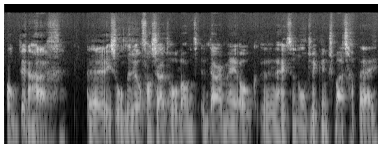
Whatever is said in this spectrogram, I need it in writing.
Ook Den Haag is onderdeel van Zuid-Holland en daarmee ook heeft een ontwikkelingsmaatschappij.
